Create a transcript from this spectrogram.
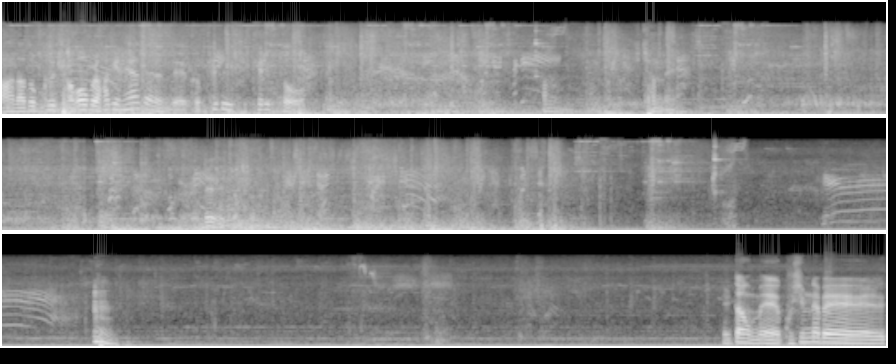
아 나도 그 작업을 하긴 해야 되는데 그 PVP 캐릭터. 참 귀찮네. 뭔데 대점 일단 예, 90레벨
